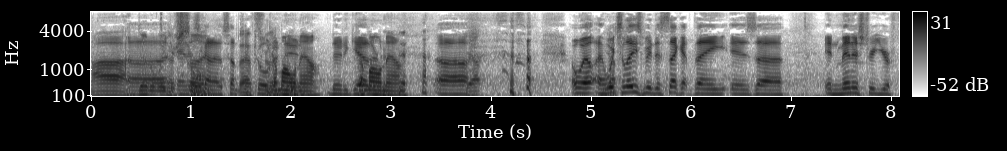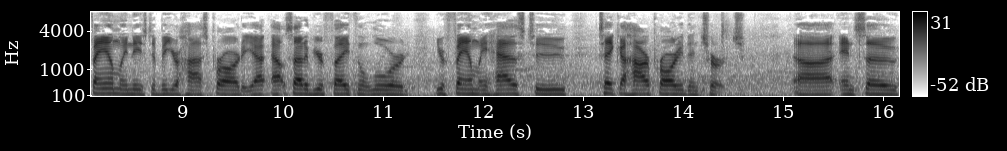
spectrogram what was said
Ah, doing it with Uh, your and it's son. kind of something That's cool to Come do, on now. do together. Come on now. Well, and which leads me to the second thing is uh, in ministry, your family needs to be your highest priority. Outside of your faith in the Lord, your family has to take a higher priority than church. Uh, and so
